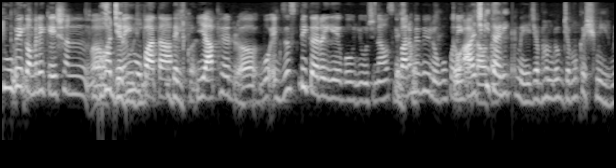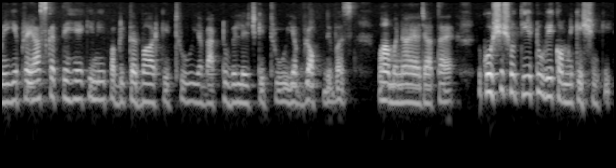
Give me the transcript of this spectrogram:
टू वे कम्युनिकेशन बहुत नहीं हो पाता बिल्कुल। या फिर वो एग्जिस्ट भी कर रही है वो योजना उसके बारे में भी लोगों को तो नहीं आज की तारीख में जब हम लोग जम्मू कश्मीर में ये प्रयास करते हैं कि नहीं पब्लिक दरबार के थ्रू या बैक टू विलेज के थ्रू या ब्लॉक दिवस वहाँ मनाया जाता है तो कोशिश होती है टू वे कम्युनिकेशन की।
